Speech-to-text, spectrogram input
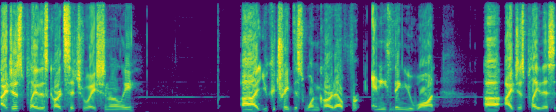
I just play this card situationally. Uh, you could trade this one card out for anything you want. Uh, I just play this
